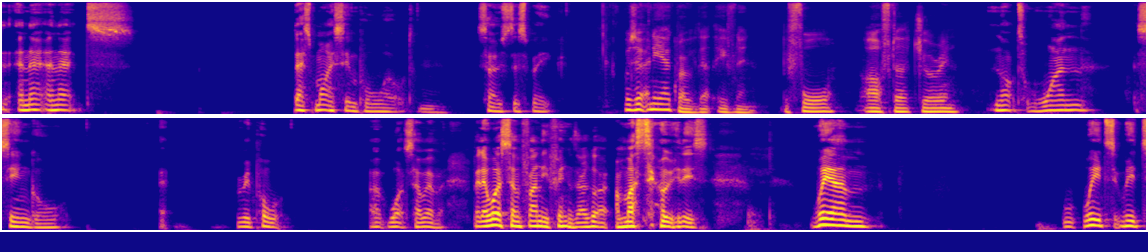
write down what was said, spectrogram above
mm, and that and that's that's my simple world, mm. so to speak. Was there any aggro that evening? Before, after, during? Not one single uh, report whatsoever. But there were some funny things. I got. I must tell you this. We um. We'd, we'd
